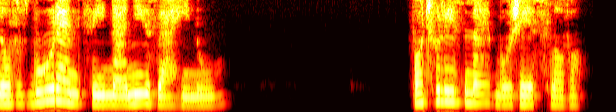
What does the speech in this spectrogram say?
no vzbúrenci na nich zahynú. Počuli sme Božie slovo.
